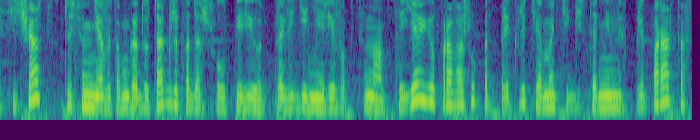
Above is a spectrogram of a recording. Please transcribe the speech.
сейчас, то есть у меня в этом году также подошел период проведения ревакцинации, я ее провожу под прикрытием антигистаминных препаратов,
